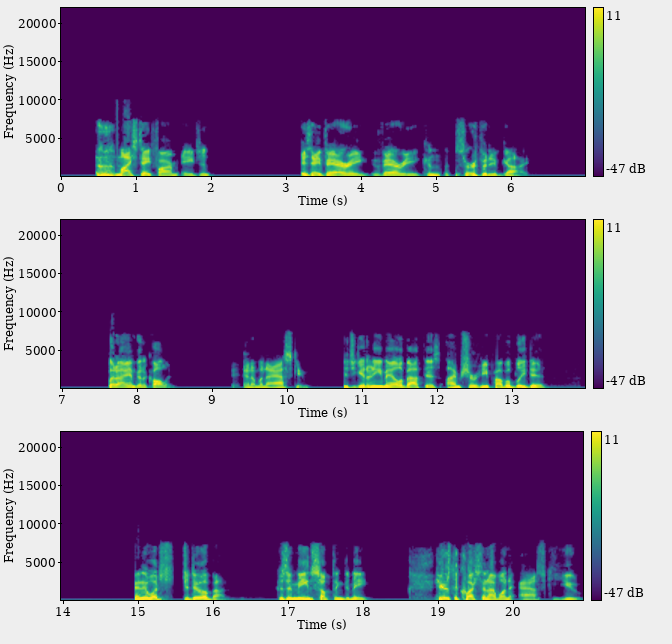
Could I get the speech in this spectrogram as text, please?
my State Farm agent is a very, very conservative guy. But I am going to call him and I'm going to ask him, Did you get an email about this? I'm sure he probably did. And then what'd you do about it? Because it means something to me. Here's the question I want to ask you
